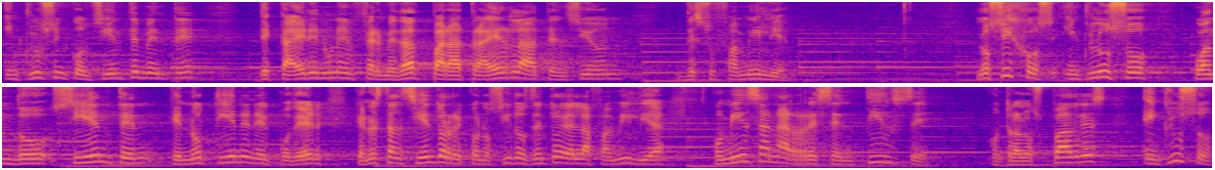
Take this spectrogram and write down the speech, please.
incluso inconscientemente, de caer en una enfermedad para atraer la atención de su familia. Los hijos incluso cuando sienten que no tienen el poder, que no están siendo reconocidos dentro de la familia, comienzan a resentirse contra los padres e incluso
